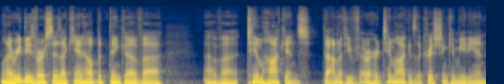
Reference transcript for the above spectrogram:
when I read these verses, I can't help but think of uh, of uh, Tim Hawkins. I don't know if you've ever heard Tim Hawkins, the Christian comedian,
